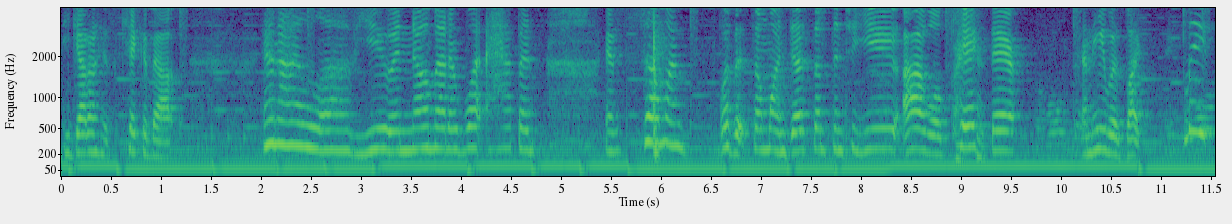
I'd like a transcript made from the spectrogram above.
he got on his kick about, and I love you, and no matter what happens, if someone was it someone does something to you, I will kick their. And he was like, bleep,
